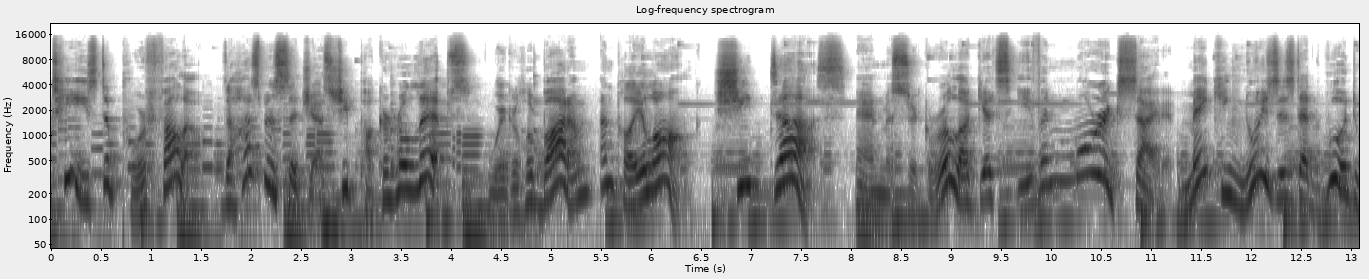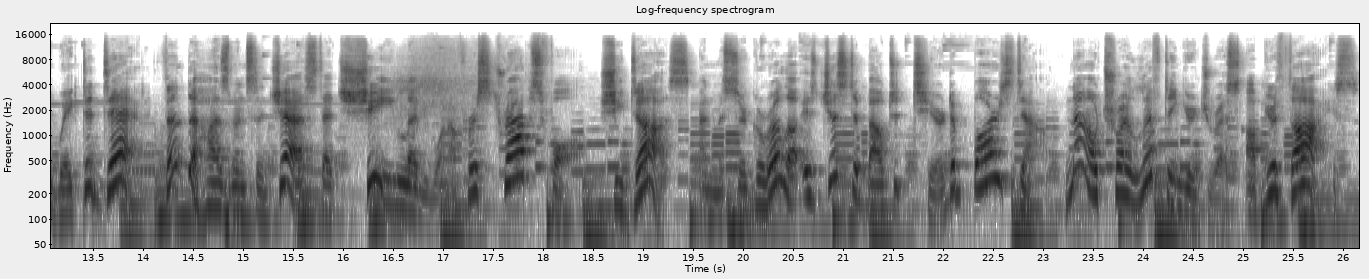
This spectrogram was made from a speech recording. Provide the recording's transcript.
tease the poor fellow. The husband suggests she pucker her lips, wiggle her bottom, and play along. She does, and Mr. Gorilla gets even more excited, making noises that would wake the dead. Then the husband suggests that she let one of her straps fall. She does, and Mr. Gorilla is just about to tear the bars down. Now try lifting your dress up your thighs.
